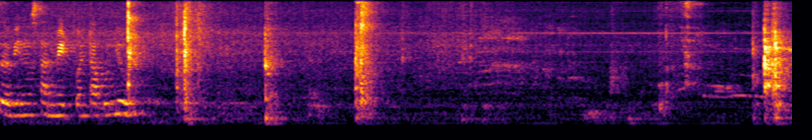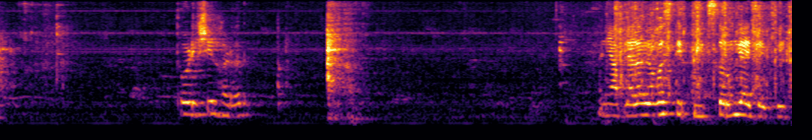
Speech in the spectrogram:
चवीनुसार मीठ पण टाकून घेऊ. थोडीशी हळद. आणि आपल्याला व्यवस्थित मिक्स करून घ्यायचे पीठ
